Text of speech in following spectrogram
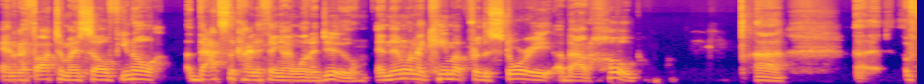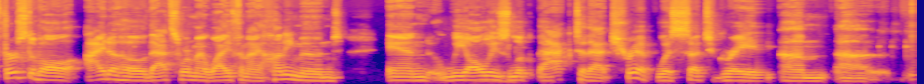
And I thought to myself, you know, that's the kind of thing I want to do. And then when I came up for the story about hope, uh, uh, first of all, Idaho, that's where my wife and I honeymooned. And we always look back to that trip with such great um, uh, you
